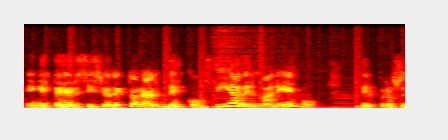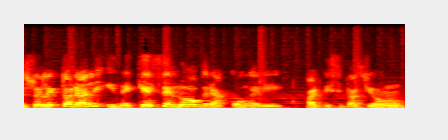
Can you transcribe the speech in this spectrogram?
en este ejercicio electoral, desconfía del manejo del proceso electoral y de qué se logra con el participación,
